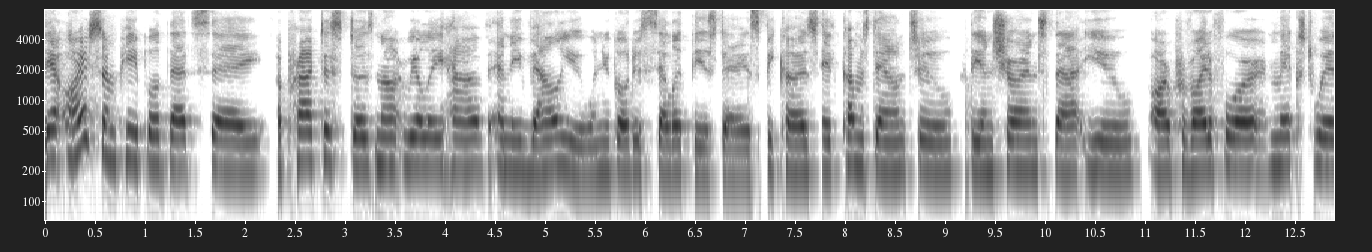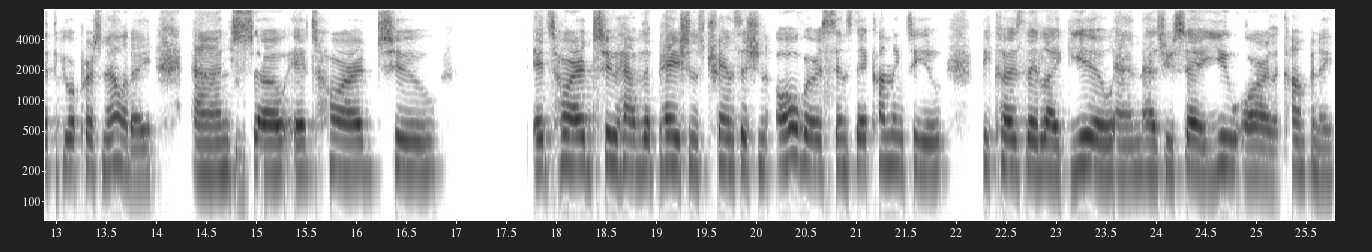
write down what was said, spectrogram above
there are some people that say a practice does not really have any value when you go to sell it these days because it comes down to the insurance that you are provided for mixed with your personality. And so it's hard to it's hard to have the patients transition over since they're coming to you because they like you. And as you say you are the company.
